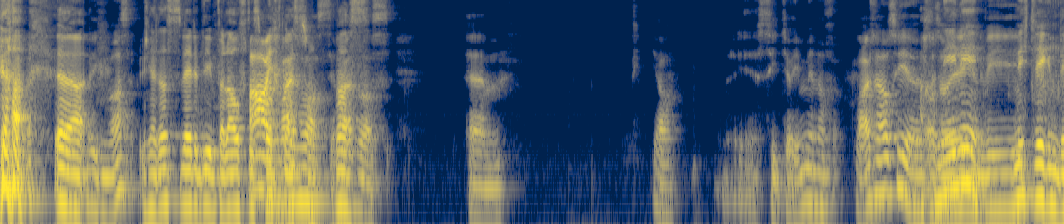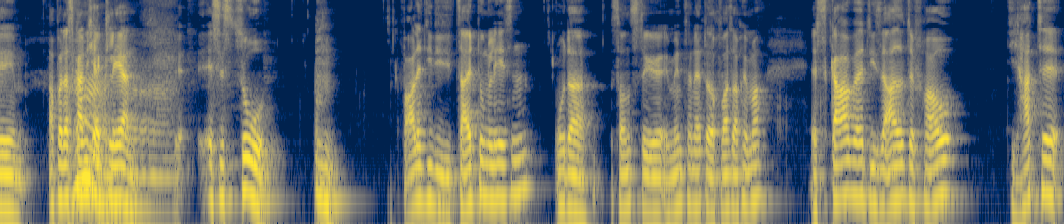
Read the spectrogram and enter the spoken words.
ja, ja, Wegen was? ja, das werdet ihr im Verlauf des ah, ich Podcasts weiß schon- was. Ich weiß was. Ähm, ja, es sieht ja immer noch gleich aus hier. Ach, also nee, nee, irgendwie- nicht wegen dem. Aber das kann ich Ah, erklären. ah. Es ist so, für alle, die die Zeitung lesen oder sonstige im Internet oder was auch immer, es gab diese alte Frau, die hatte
